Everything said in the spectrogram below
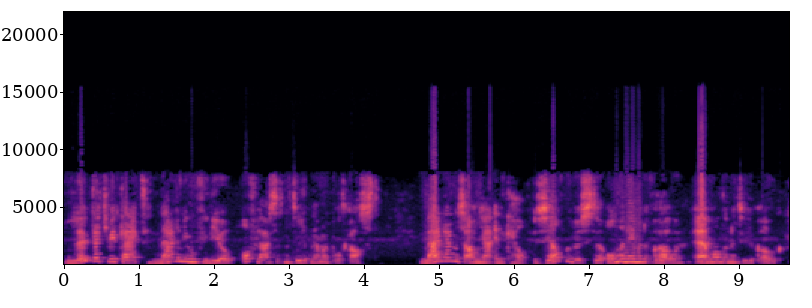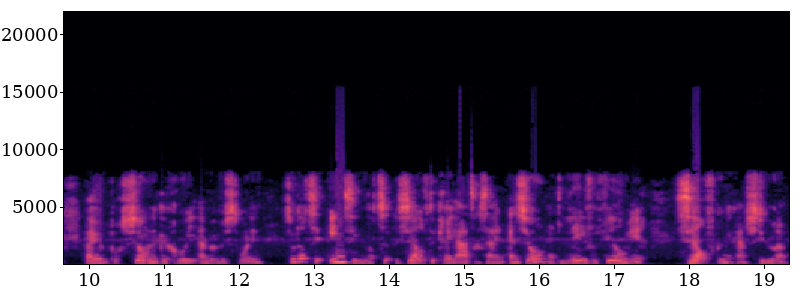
Leuk dat je weer kijkt naar een nieuwe video of luistert natuurlijk naar mijn podcast. Mijn naam is Anja en ik help zelfbewuste ondernemende vrouwen en mannen natuurlijk ook bij hun persoonlijke groei en bewustwording, zodat ze inzien dat ze zelf de creator zijn en zo het leven veel meer zelf kunnen gaan sturen.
